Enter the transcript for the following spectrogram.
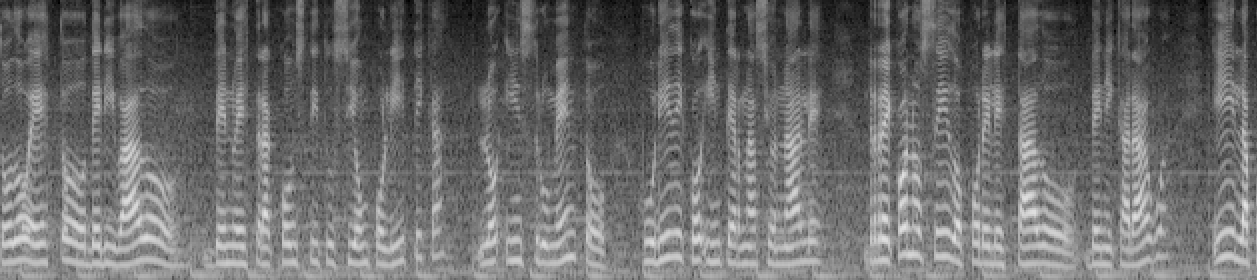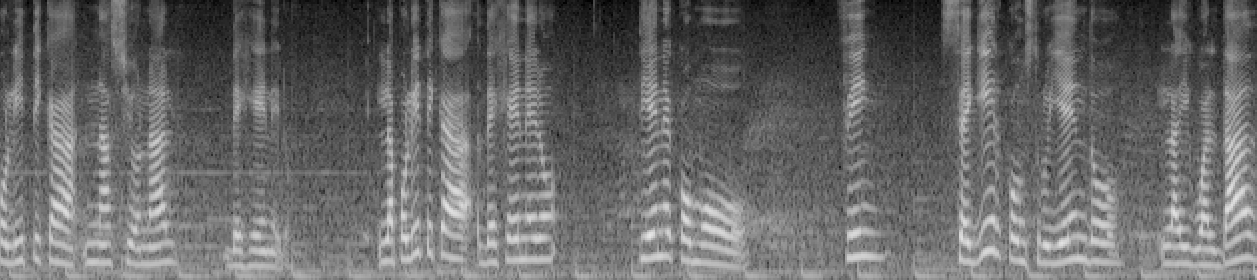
todo esto derivado de nuestra constitución política, los instrumentos jurídicos internacionales reconocidos por el Estado de Nicaragua y la política nacional de género. La política de género tiene como fin seguir construyendo la igualdad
